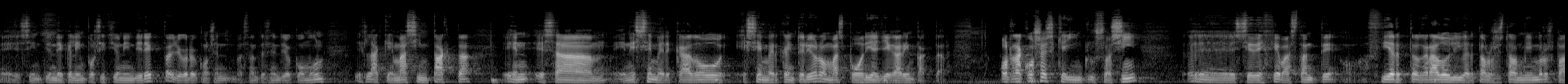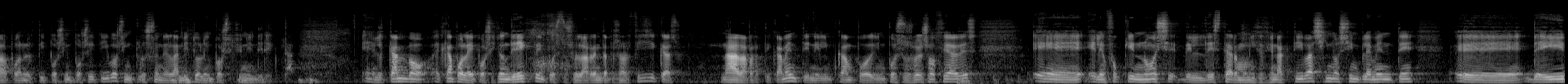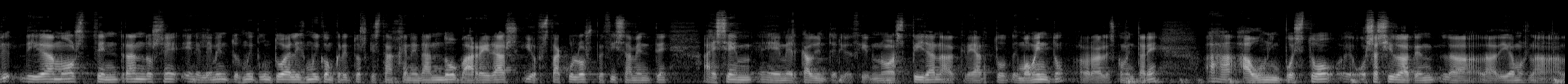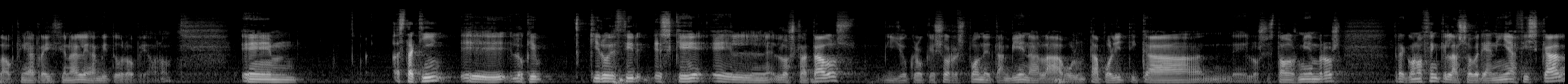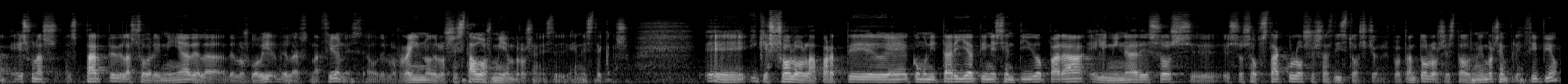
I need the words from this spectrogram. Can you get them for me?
Eh, se entiende que la imposición indirecta, yo creo que con bastante sentido común, es la que más impacta en, en ese, mercado, ese mercado interior o más podría llegar a impactar. Otra cosa es que incluso así eh, se deje bastante cierto grado de libertad a los Estados miembros para poner tipos impositivos, incluso en el ámbito de la imposición indirecta. En el campo, el campo de la imposición directa, impuestos sobre la renta personal físicas, nada prácticamente, en el campo de impuestos sobre sociedades, eh, el enfoque no es el de esta armonización activa, sino simplemente eh, de ir, digamos, centrándose en elementos muy puntuales, muy concretos, que están generando barreras y obstáculos precisamente a ese eh, mercado interior. Es decir, no aspiran a crear, todo, de momento, ahora les comentaré, a, un impuesto, o esa ha sido la, digamos, la, opinión tradicional en el ámbito europeo. hasta aquí, lo que quiero decir es que los tratados, y yo creo que eso responde también a la voluntad política de los Estados miembros, reconocen que la soberanía fiscal es, una, es parte de la soberanía de, de, los de las naciones, de los reinos, de los Estados miembros en este, en este caso. Eh, y que solo la parte eh, comunitaria tiene sentido para eliminar esos, eh, esos obstáculos, esas distorsiones. Por tanto, los Estados miembros, en principio,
